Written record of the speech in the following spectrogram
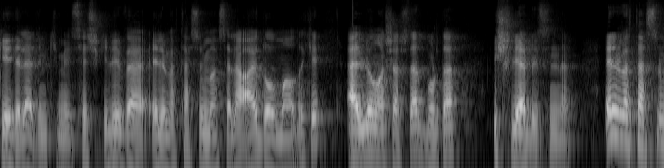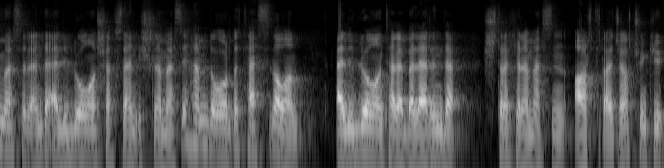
qeyd elədiyim kimi seçkili və elm və təhsil müəssisələri aid olmalıdır ki, əlilliyi olan şəxslər burada işləyə bilsinlər. Elm və təhsil müəssisələrində əlilliyi olan şəxslərin işləməsi həm də orada təhsil alan əlilliyi olan tələbələrin də iştirak eləməsini artıracaq. Çünki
